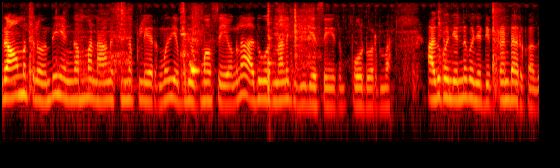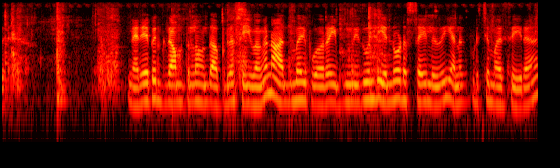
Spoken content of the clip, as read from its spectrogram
கிராமத்தில் வந்து எங்கள் அம்மா நாங்கள் சின்ன பிள்ளையா இருக்கும்போது எப்படி உப்புமா செய்வாங்களோ அது ஒரு நாளைக்கு வீடியோ செய்ய போடுவோம் அது கொஞ்சம் இன்னும் கொஞ்சம் டிஃப்ரெண்ட்டாக இருக்கும் அது. நிறைய பேர் கிராமத்துலலாம் வந்து அப்படி தான் செய்வாங்க. நான் அது மாதிரி போகிறேன் இப்போ இது வந்து என்னோடய ஸ்டைல் இது. எனக்கு பிடிச்ச மாதிரி செய்கிறேன்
